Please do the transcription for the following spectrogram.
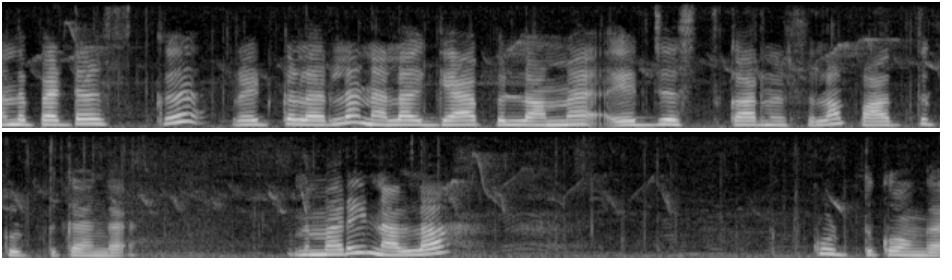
அந்த பெட்டல்ஸ்க்கு ரெட் கலரில் நல்லா கேப் இல்லாமல் எட்ஜஸ் கார்னர்ஸ் எல்லாம் பார்த்து கொடுத்துக்காங்க. இந்த மாதிரி நல்லா கொடுத்துக்கோங்க.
